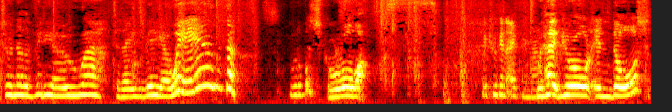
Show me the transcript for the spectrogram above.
to another video. Uh, today's video is Scrawlrbox. Which we're going to open now. We hope you're all indoors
